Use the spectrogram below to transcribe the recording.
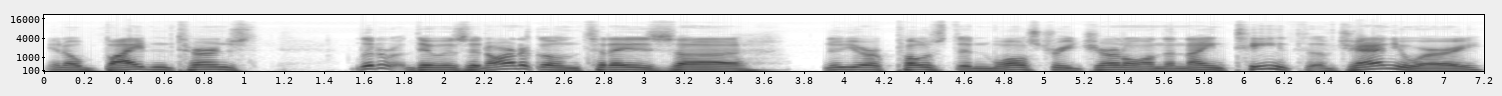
You know, Biden turns. Literally, there was an article in today's uh, New York Post and Wall Street Journal on the 19th of January.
